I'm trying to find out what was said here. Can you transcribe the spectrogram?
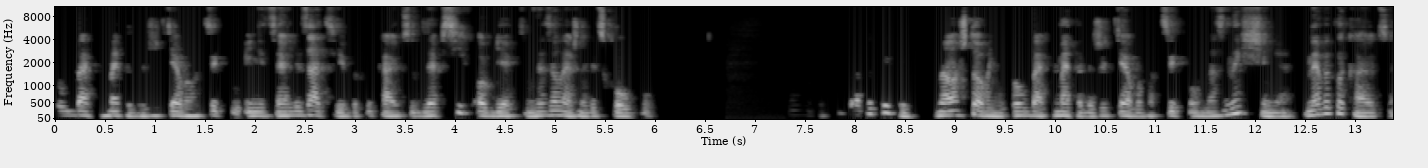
callback методи життєвого циклу ініціалізації викликаються для всіх об'єктів незалежно від скопу. Прототипи, налаштовані callback методи життєвого циклу на знищення, не викликаються.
